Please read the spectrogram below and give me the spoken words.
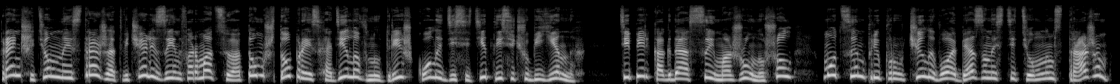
Раньше темные стражи отвечали за информацию о том, что происходило внутри школы десяти тысяч убиенных. Теперь, когда Сы Мажун ушел, Мо Цин припоручил его обязанности темным стражам.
